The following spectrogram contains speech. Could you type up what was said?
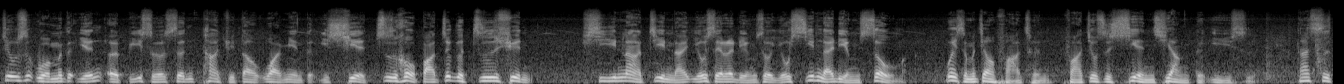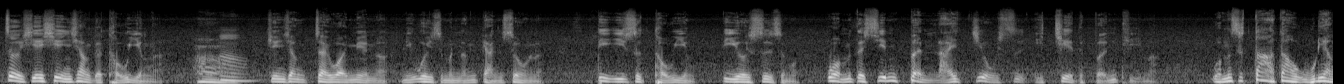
就是我们的眼、耳、鼻、舌、身，touch 到外面的一切之后，把这个资讯吸纳进来，由谁来领受？由心来领受嘛。为什么叫法尘？法就是现象的意思，它是这些现象的投影啊。嗯，现象在外面呢，你为什么能感受呢？第一是投影，第二是什么？我们的心本来就是一切的本体嘛。我们是大道无量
